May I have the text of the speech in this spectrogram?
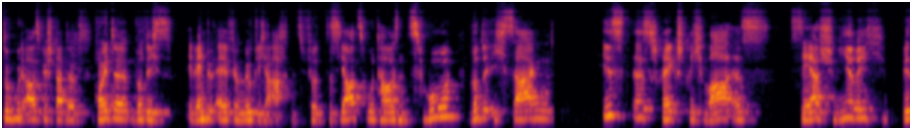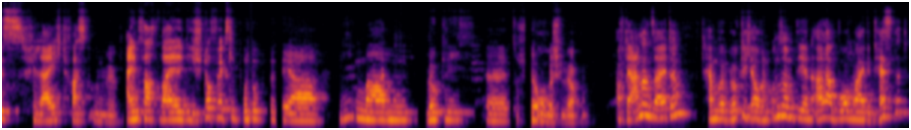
so gut ausgestattet. Heute würde ich es eventuell für möglich erachten. Für das Jahr 2002 würde ich sagen, ist es, Schrägstrich war es, sehr schwierig bis vielleicht fast unmöglich. Einfach weil die Stoffwechselprodukte der Fliegenmaden wirklich äh, zerstörerisch wirken. Auf der anderen Seite haben wir wirklich auch in unserem DNA-Labor mal getestet.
